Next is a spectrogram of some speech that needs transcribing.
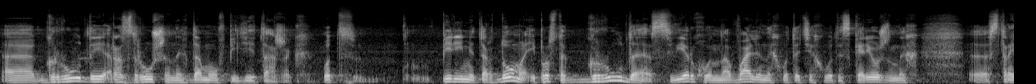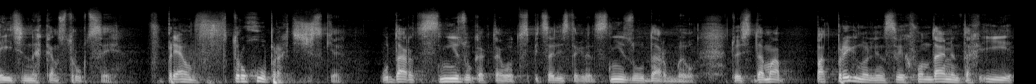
э, груды разрушенных домов пятиэтажек. Вот периметр дома и просто груда сверху наваленных вот этих вот искореженных э, строительных конструкций. Прям в труху практически. Удар снизу как-то, вот специалисты говорят, снизу удар был. То есть дома подпрыгнули на своих фундаментах и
